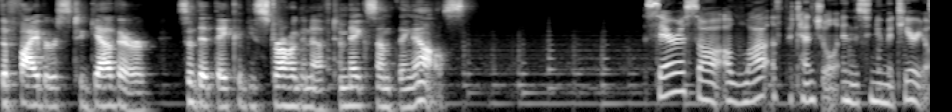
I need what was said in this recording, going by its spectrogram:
the fibers together so that they could be strong enough to make something else. Sarah saw a lot of potential in this new material,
